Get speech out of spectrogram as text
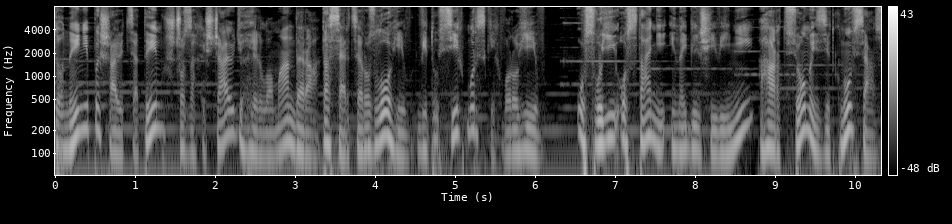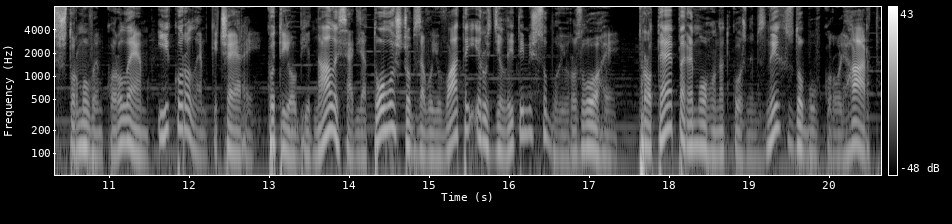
донині пишаються тим, що захищають гирло Мандера та серце розлогів від усіх морських ворогів. У своїй останній і найбільшій війні Гард VII зіткнувся з штормовим королем і королем Кичери, котрі об'єдналися для того, щоб завоювати і розділити між собою розлоги. Проте перемогу над кожним з них здобув король Гард,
